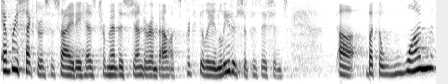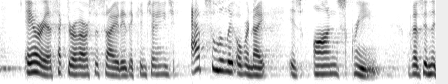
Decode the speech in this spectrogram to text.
every sector of society has tremendous gender imbalance, particularly in leadership positions. Uh, but the one area, sector of our society that can change absolutely overnight is on screen. Because in the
